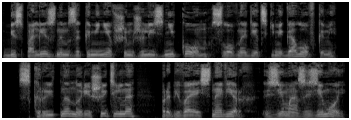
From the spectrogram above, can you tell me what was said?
бесполезным закаменевшим железняком, словно детскими головками, скрытно, но решительно пробиваясь наверх, зима за зимой,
